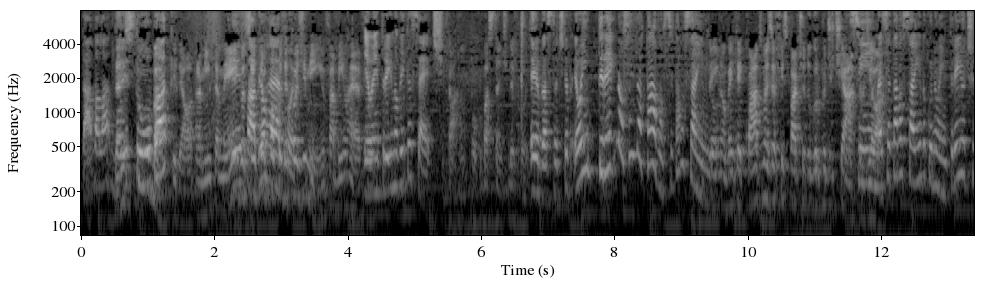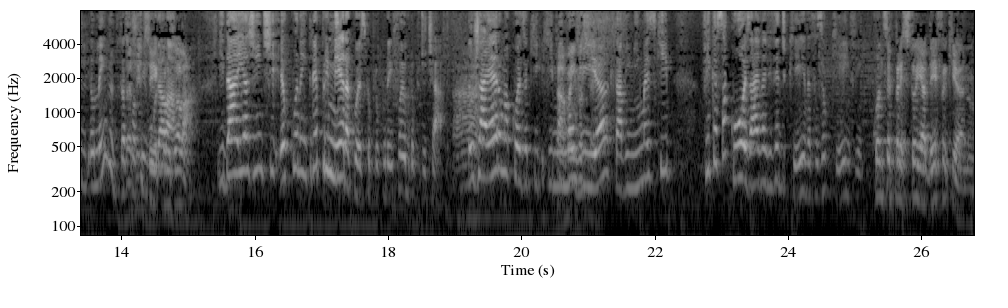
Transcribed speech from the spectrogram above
Tava lá, Da Dan Stuba, que deu aula pra mim também. E você é um pouco Heffer. depois de mim. O Fabinho Heffer. Eu entrei em 97. Tá, um pouco bastante depois. É, bastante tempo. Eu entrei... Não, você ainda tava, você tava saindo. Entrei em 94, mas eu fiz parte do grupo de teatro de Sim, lá. mas você tava saindo quando eu entrei, eu, te- eu lembro da A sua figura lá. lá. E daí a gente, eu quando entrei, a primeira coisa que eu procurei foi o grupo de teatro. Ah. Então já era uma coisa que, que me tava em movia, que tava em mim, mas que fica essa coisa, ai, vai viver de quê? Vai fazer o quê? Enfim. Quando você prestou IAD foi que ano?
